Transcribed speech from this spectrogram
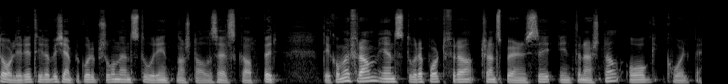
dårligere til å bekjempe korrupsjon enn store internasjonale selskaper. Det kommer fram i en stor rapport fra Transparency International og KLP.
